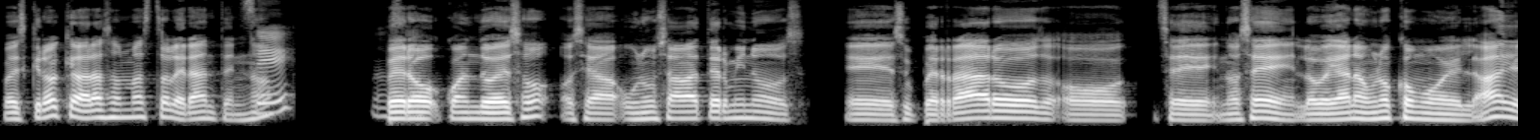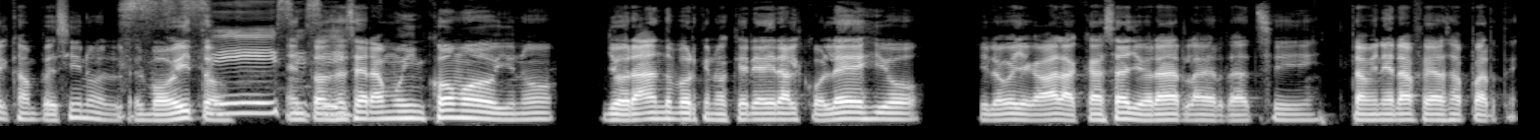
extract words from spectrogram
Pues creo que ahora son más tolerantes, ¿no? Sí. Pero cuando eso, o sea, uno usaba términos eh, súper raros o se, no sé, lo veían a uno como el, ay, el campesino, el, el bobito. Sí, sí, Entonces sí. era muy incómodo y uno llorando porque no quería ir al colegio y luego llegaba a la casa a llorar, la verdad, sí. También era fea esa parte.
